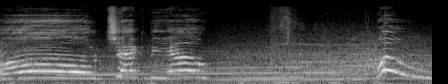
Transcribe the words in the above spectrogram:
Oh, check me out. Woo!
